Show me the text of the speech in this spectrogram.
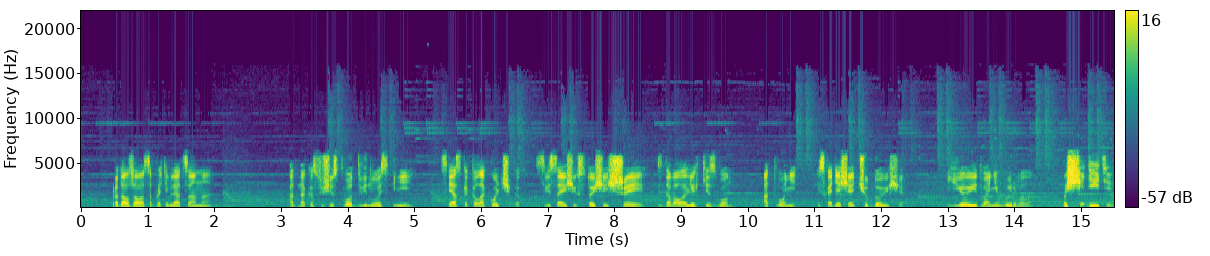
— продолжала сопротивляться она. Однако существо двинулось к ней. Связка колокольчиков, свисающих с тощей шеи, издавала легкий звон. От вони, исходящей от чудовища, ее едва не вырвало. «Пощадите!»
